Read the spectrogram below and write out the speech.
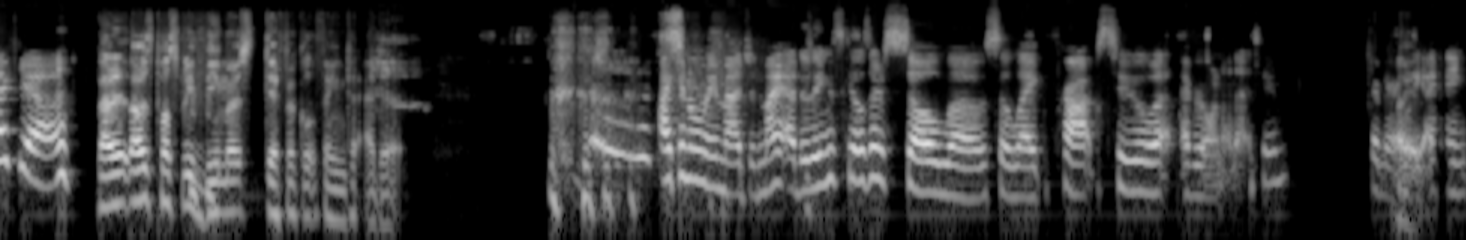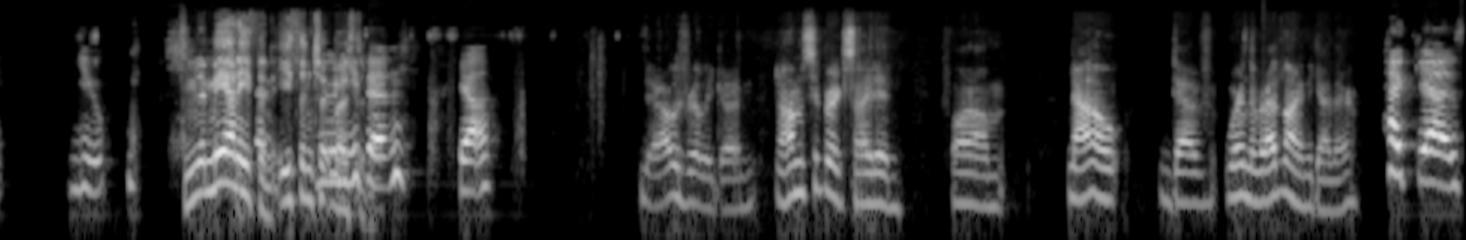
Heck yeah. That that was possibly the most difficult thing to edit. I can only imagine. My editing skills are so low. So like props to everyone on that team. Primarily, I think you. Me and Ethan. Ethan took most of it. Ethan. Yeah. Yeah, that was really good. I'm super excited for um now, Dev, we're in the red line together. Heck yes.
